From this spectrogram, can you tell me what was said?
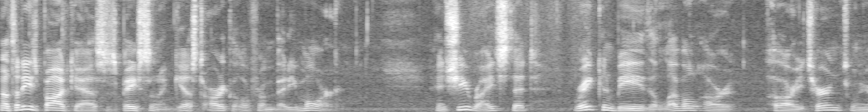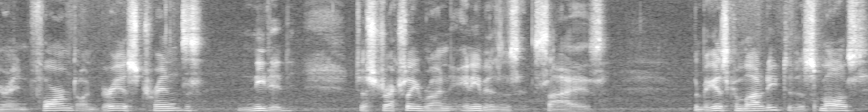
Now, today's podcast is based on a guest article from Betty Moore, and she writes that great can be the level of our, of our returns when we are informed on various trends needed to structurally run any business size. The biggest commodity to the smallest,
